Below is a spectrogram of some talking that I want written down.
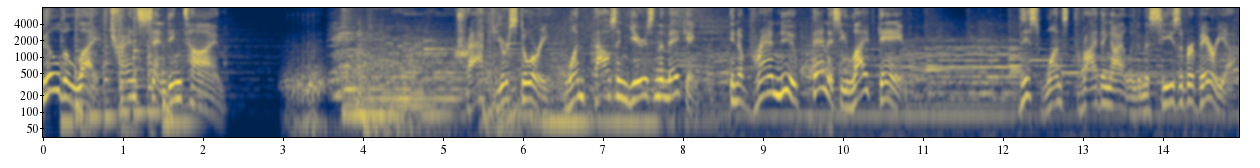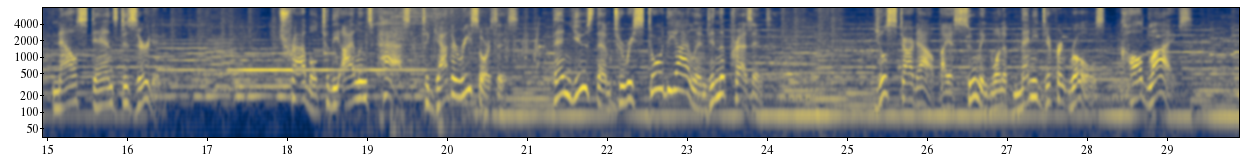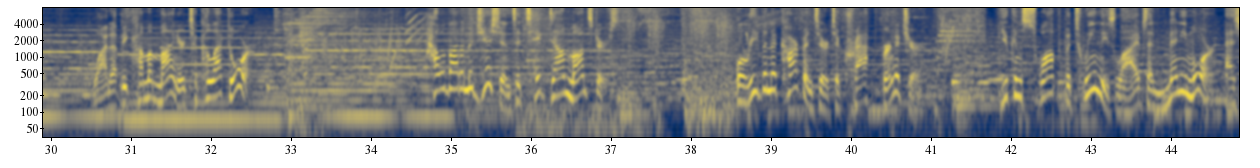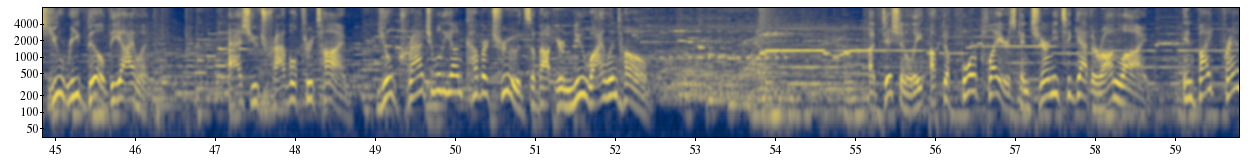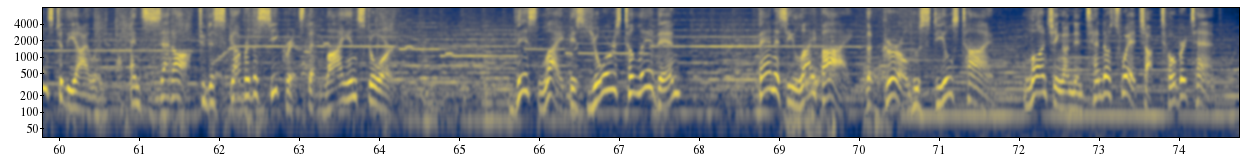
Build a life transcending time. Craft your story 1,000 years in the making in a brand new fantasy life game. This once thriving island in the seas of Reveria now stands deserted. Travel to the island's past to gather resources, then use them to restore the island in the present. You'll start out by assuming one of many different roles called lives. Why not become a miner to collect ore? How about a magician to take down monsters? Or even a carpenter to craft furniture? You can swap between these lives and many more as you rebuild the island. As you travel through time, you'll gradually uncover truths about your new island home. Additionally, up to four players can journey together online, invite friends to the island, and set off to discover the secrets that lie in store. This life is yours to live in. Fantasy Life I, The Girl Who Steals Time, launching on Nintendo Switch October 10th.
